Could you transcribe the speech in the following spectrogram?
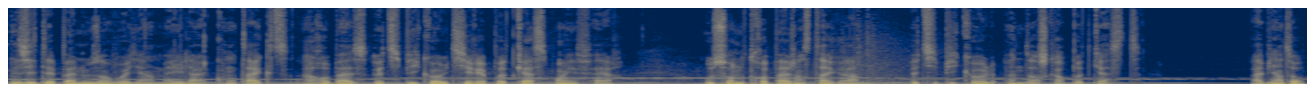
n'hésitez pas à nous envoyer un mail à contact@atypical-podcast.fr ou sur notre page Instagram, atypical underscore podcast. À bientôt!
